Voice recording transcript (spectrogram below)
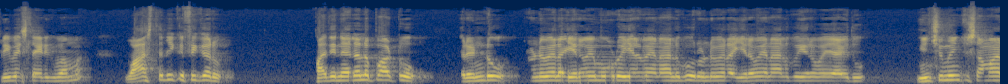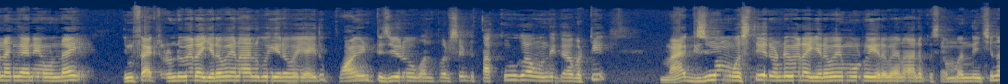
ప్రీవియస్ స్లైడ్కి బామ్మ. వాస్తవిక ఫిగరు పది నెలల పాటు రెండు రెండు వేల ఇరవై మూడు ఇరవై నాలుగు రెండు వేల ఇరవై నాలుగు ఇరవై ఐదు ఇంచుమించు సమానంగానే ఉన్నాయి. ఇన్ఫ్యాక్ట్ రెండు వేల ఇరవై నాలుగు ఇరవై ఐదు పాయింట్ జీరో వన్ పర్సెంట్ తక్కువగా ఉంది కాబట్టి మ్యాక్సిమం వస్తే రెండు వేల ఇరవై మూడు ఇరవై నాలుగుకు సంబంధించిన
